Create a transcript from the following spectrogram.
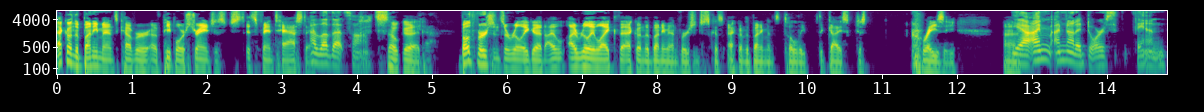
echo and the bunnymen's cover of people are strange is just it's fantastic I love that song. it's so good Yeah. both versions are really good i i really like the echo and the bunnymen version just because echo and the bunnymen's totally the guy's just crazy uh, yeah, I'm I'm not a Doors fan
